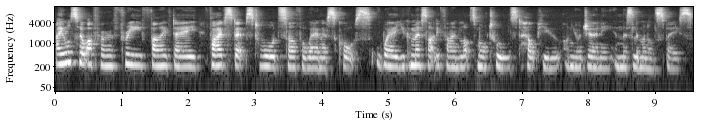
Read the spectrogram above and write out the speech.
I also offer a free five day, five steps towards self awareness course where you can most likely find lots more tools to help you on your journey in this liminal space.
